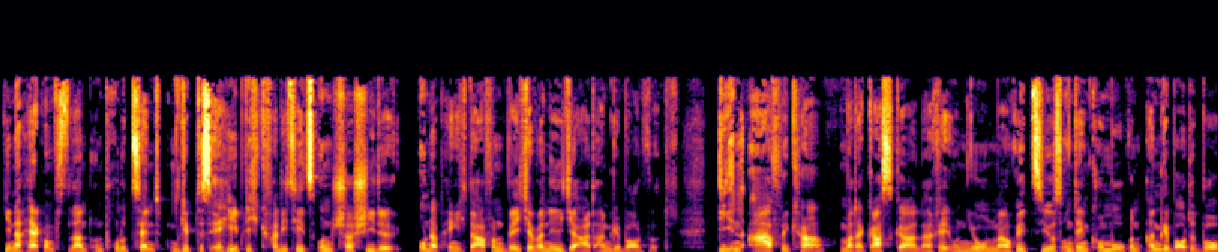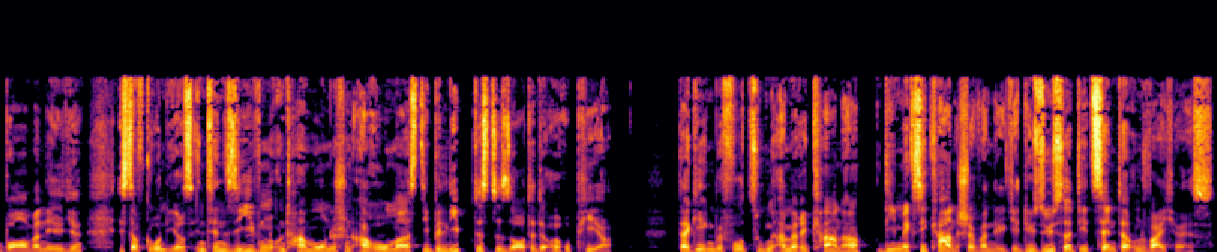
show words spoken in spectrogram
Je nach Herkunftsland und Produzent gibt es erhebliche Qualitätsunterschiede, unabhängig davon, welche Vanilleart angebaut wird. Die in Afrika, Madagaskar, La Réunion, Mauritius und den Komoren angebaute Bourbon-Vanille ist aufgrund ihres intensiven und harmonischen Aromas die beliebteste Sorte der Europäer. Dagegen bevorzugen Amerikaner die mexikanische Vanille, die süßer, dezenter und weicher ist.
